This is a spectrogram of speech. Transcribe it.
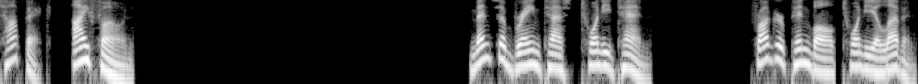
Topic iPhone Mensa Brain Test 2010 Frogger Pinball 2011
